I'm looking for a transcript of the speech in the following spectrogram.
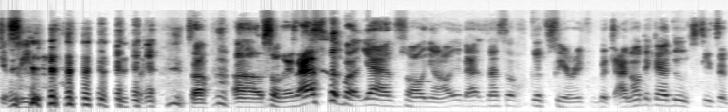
you can see. so, uh, so there's that. But yeah, so you know that that's a good series, which I know they gotta do season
